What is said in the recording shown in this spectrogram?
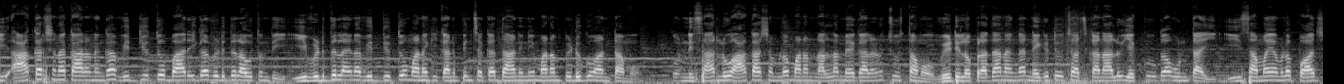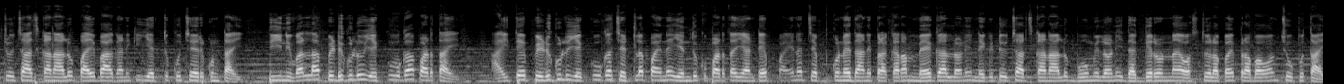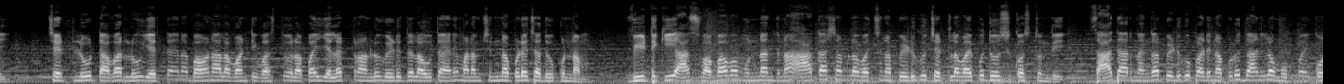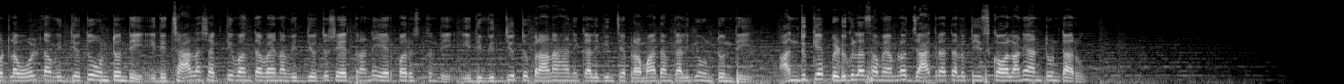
ఈ ఆకర్షణ కారణంగా విద్యుత్తు భారీగా విడుదలవుతుంది. ఈ విడుదలైన విద్యుత్తు మనకి కనిపించక దానిని మనం పిడుగు అంటాము. కొన్నిసార్లు ఆకాశంలో మనం నల్ల మేఘాలను చూస్తాము. వీటిలో ప్రధానంగా నెగిటివ్ ఛార్జ్ కణాలు ఎక్కువగా ఉంటాయి. ఈ సమయంలో పాజిటివ్ ఛార్జ్ కణాలు పై భాగానికి ఎత్తుకు చేరుకుంటాయి. దీనివల్ల పిడుగులు ఎక్కువగా పడతాయి. అయితే పిడుగులు ఎక్కువగా చెట్లపైన ఎందుకు పడతాయి అంటే పైన చెప్పుకునే దాని ప్రకారం మేఘాల్లోని నెగిటివ్ చార్జ్ కణాలు భూమిలోని దగ్గరున్న వస్తువులపై ప్రభావం చూపుతాయి. చెట్లు టవర్లు ఎత్తైన భవనాల వంటి వస్తువులపై ఎలక్ట్రాన్లు విడుదలవుతాయని మనం చిన్నప్పుడే చదువుకున్నాం. వీటికి ఆ స్వభావం ఉన్నందున ఆకాశంలో వచ్చిన పిడుగు చెట్ల వైపు దూసుకొస్తుంది. సాధారణంగా పిడుగు పడినప్పుడు దానిలో ముప్పై కోట్ల వోల్ట విద్యుత్తు ఉంటుంది. ఇది చాలా శక్తివంతమైన విద్యుత్తు క్షేత్రాన్ని ఏర్పరుస్తుంది. ఇది విద్యుత్తు ప్రాణహాని కలిగించే ప్రమాదం కలిగి ఉంటుంది. అందుకే పిడుగుల సమయంలో జాగ్రత్తలు తీసుకోవాలని అంటుంటారు.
